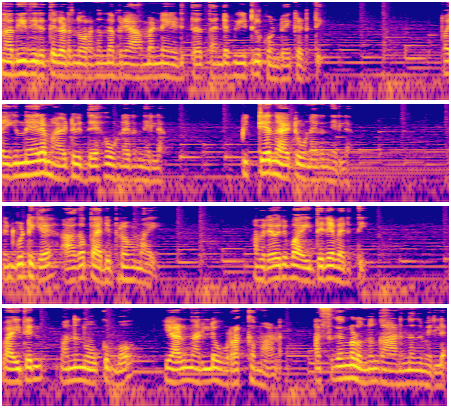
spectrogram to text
നദീതീരത്ത് കിടന്നുറങ്ങുന്ന ബ്രാഹ്മണനെ എടുത്ത് തന്റെ വീട്ടിൽ കൊണ്ടുപോയി കിടത്തി. വൈകുന്നേരമായിട്ടും ഇദ്ദേഹം ഉണരുന്നില്ല. പിറ്റേന്നായിട്ട് ഉണരുന്നില്ല. പെൺകുട്ടിക്ക് ആകെ പരിഭ്രമമായി. അവരെ ഒരു വൈദ്യനെ വരുത്തി. വൈദ്യൻ വന്ന് നോക്കുമ്പോൾ ഇയാൾ നല്ല ഉറക്കമാണ്. അസുഖങ്ങളൊന്നും കാണുന്നതുമില്ല.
